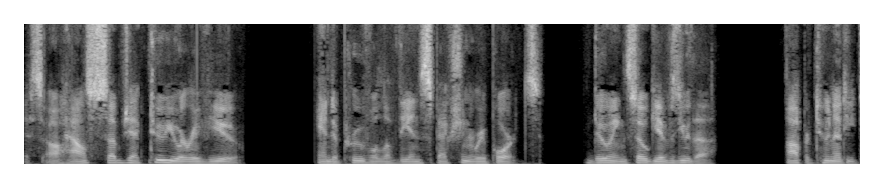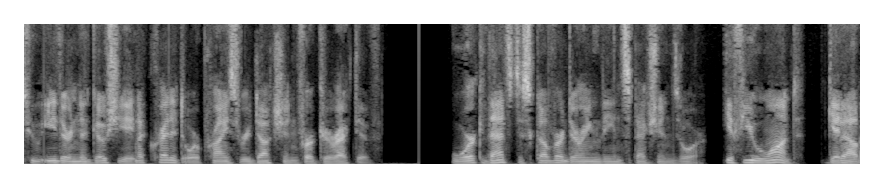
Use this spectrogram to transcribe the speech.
a house subject to your review and approval of the inspection reports. Doing so gives you the opportunity to either negotiate a credit or price reduction for corrective work that's discovered during the inspections or, if you want, get out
